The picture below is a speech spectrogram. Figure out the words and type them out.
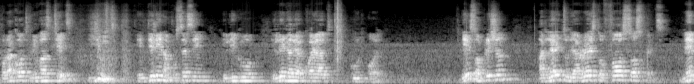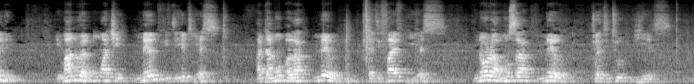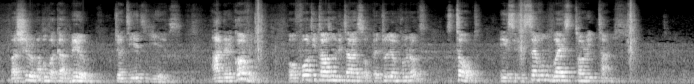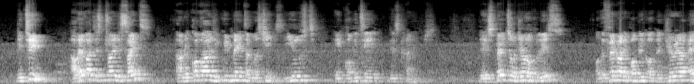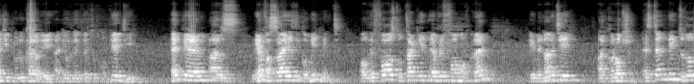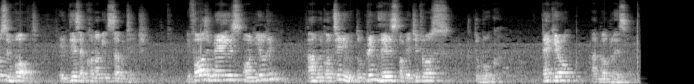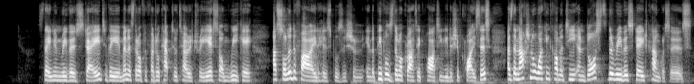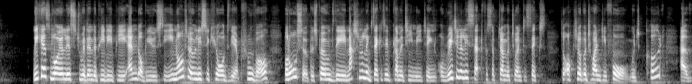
Port Harcourt, Rivers State, used in dealing and processing illegal, illegally acquired crude oil. This operation had led to the arrest of four suspects, namely Emmanuel Mwachi, male 58 years, Adamu Bala, male 35 years, Nora Musa, male 22 years, Bashir Abubakar, male 28 years, and the recovery of 40,000 liters of petroleum products stored in 67 wide storage tanks. The team, however, destroyed the site and recovered equipment and machines used in committing these crimes. The Inspector General of Police of the Federal Republic of Nigeria, IGP Olukayode Adeolu Egbetokun PhD, NPM has re-emphasized the commitment of the force to tackling every form of crime criminality, and corruption, extending to those involved in this economic sabotage. The force remains unyielding and will continue to bring these perpetrators to book. Thank you and God bless you. Staying in Rivers State, the Minister of the Federal Capital Territory, Nyesom Wike, has solidified his position in the People's Democratic Party leadership crisis as the National Working Committee endorsed the Rivers State Congresses. Wike's loyalists within the PDP and NWC not only secured the approval, but also postponed the National Executive Committee meeting originally set for September 26 to October 24, which could have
